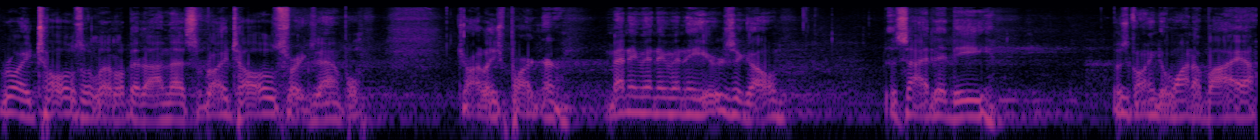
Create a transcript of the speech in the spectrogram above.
Roy Tolles a little bit on this. Roy Tolles, for example, Charlie's partner, many, many, many years ago, decided he was going to want to buy a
